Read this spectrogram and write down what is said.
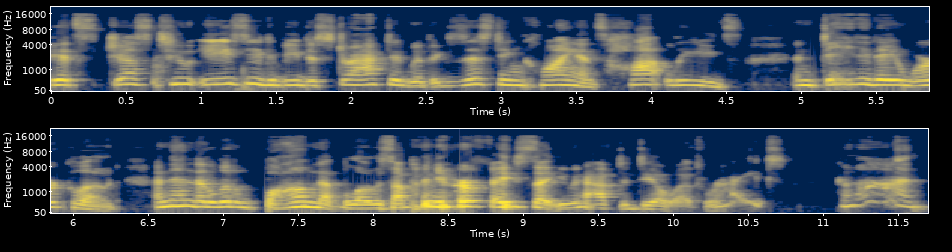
It's just too easy to be distracted with existing clients, hot leads, and day to day workload. And then the little bomb that blows up in your face that you have to deal with, right? Come on.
